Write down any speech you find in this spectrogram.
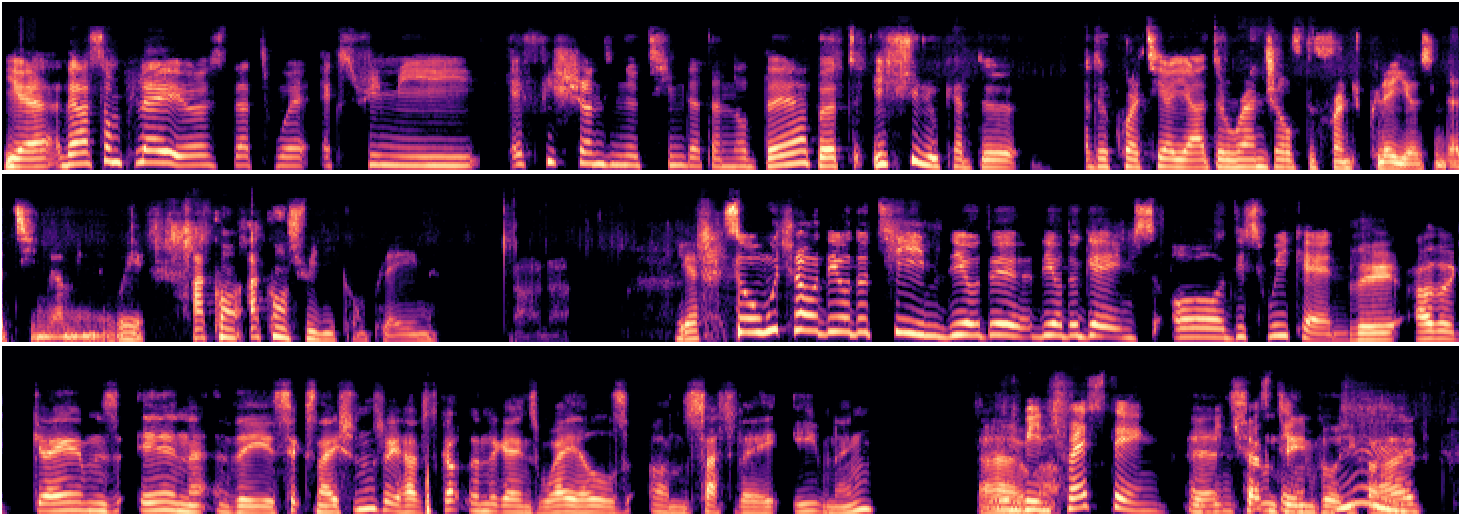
yeah, there are some players that were extremely efficient in the team that are not there. But if you look at the at the criteria, the range of the French players in that team, I mean, we I can't I can't really complain. No, no. Yeah. So, which are the other teams, the other the other games, or this weekend? The other games in the Six Nations, we have Scotland against Wales on Saturday evening. It will be well, interesting. Uh, Seventeen forty-five. Mm.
